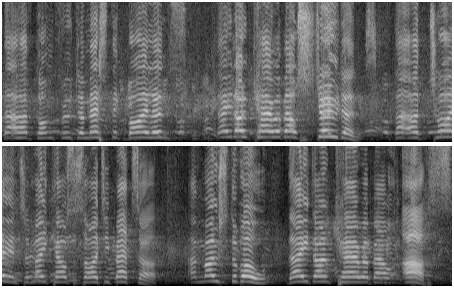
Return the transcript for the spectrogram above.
that have gone through domestic violence. They don't care about students that are trying to make our society better. And most of all, they don't care about us,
